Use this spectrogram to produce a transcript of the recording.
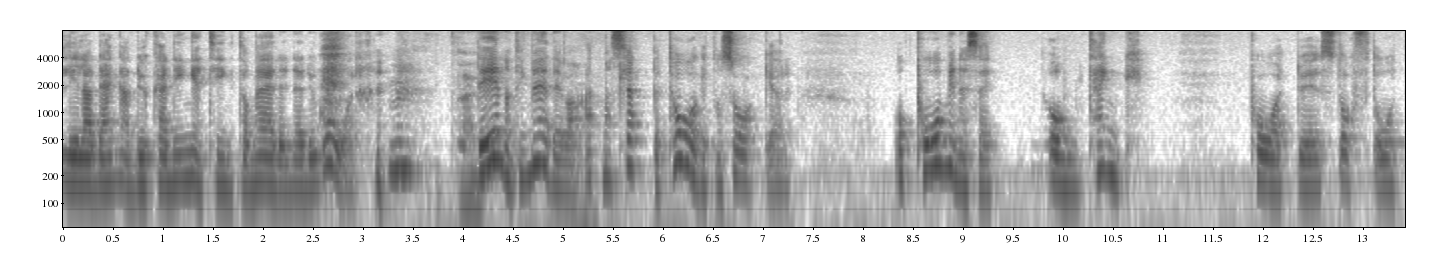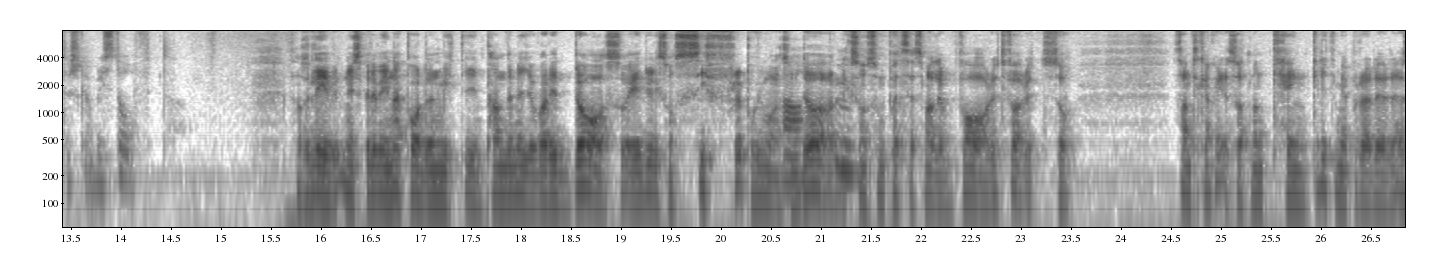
lilla dängan, du kan ingenting ta med dig när du går. Nej. Det är någonting med det, va? att man släpper taget om saker och påminner sig om, tänk på att du är stoft och åter ska bli stoft. Sen så lever, nu spelar vi in den här podden mitt i en pandemi och varje dag så är det ju liksom siffror på hur många som Ja. dör. Liksom som på ett sätt som aldrig varit förut. Så, samtidigt kanske det är så att man tänker lite mer på det där.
